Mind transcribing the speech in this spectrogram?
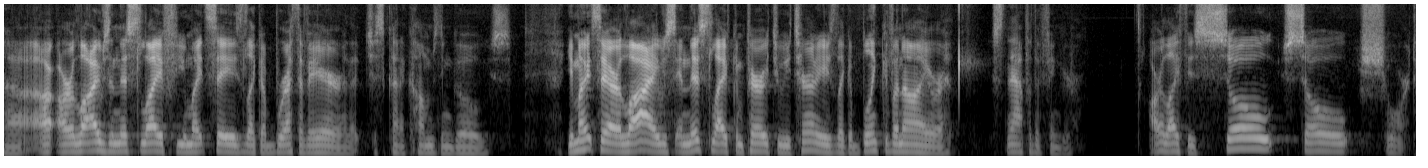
Uh, our, our lives in this life, you might say, is like a breath of air that just kind of comes and goes. You might say our lives in this life compared to eternity is like a blink of an eye or a snap of the finger. Our life is so, so short.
